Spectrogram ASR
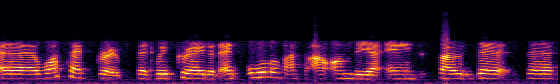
a WhatsApp group that we've created, and all of us are on there. And so the the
